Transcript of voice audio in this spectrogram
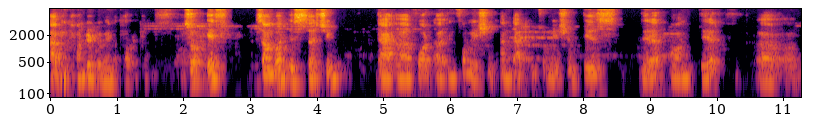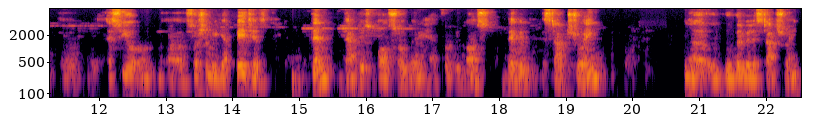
having 100 domain authority. So if someone is searching uh, for uh, information and that information is there on their uh, uh, SEO social media pages, then that is also very helpful because they will start showing, Google will start showing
